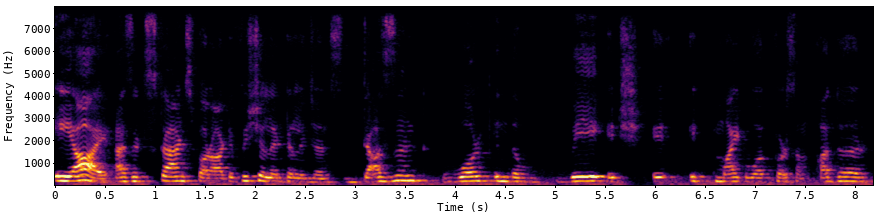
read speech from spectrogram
AI, as it stands for artificial intelligence, doesn't work in the way it, sh- it, it might work for some other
